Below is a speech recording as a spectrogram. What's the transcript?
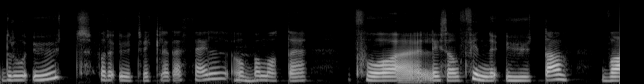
dro ut for å utvikle deg selv, og på en måte få liksom finne ut av hva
